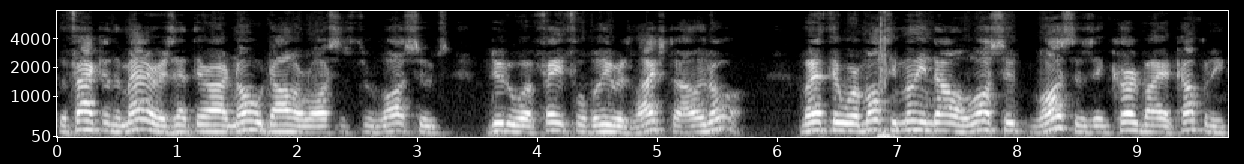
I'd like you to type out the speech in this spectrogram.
The fact of the matter is that there are no dollar losses through lawsuits due to a faithful believer's lifestyle at all. But if there were multi-million dollar lawsuit losses incurred by a company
